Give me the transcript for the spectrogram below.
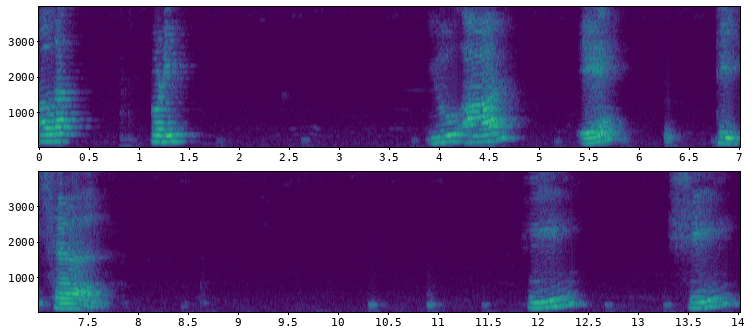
ಹೌದಾ? ನೋಡಿ. You are a teacher he she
